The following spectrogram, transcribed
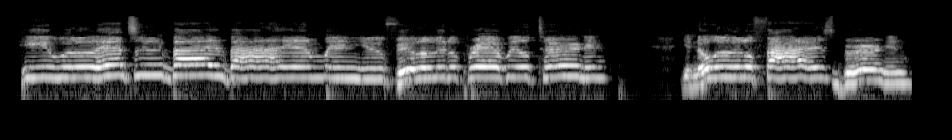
He will answer by and by. And when you feel a little prayer wheel turning, you know a little fire's burning.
